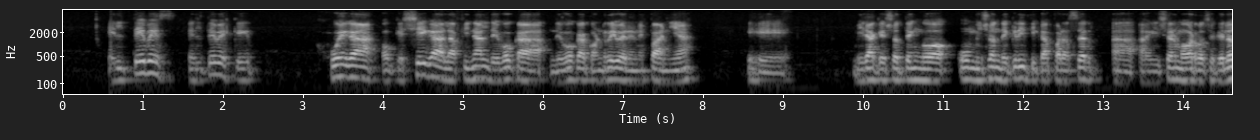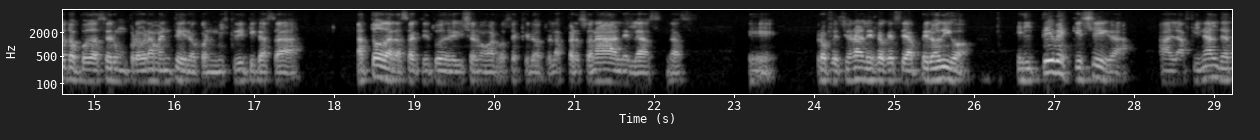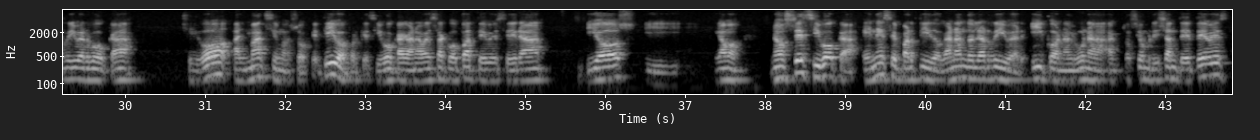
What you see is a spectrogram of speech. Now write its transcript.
El Tevez, el Tevez que juega o que llega a la final de Boca, de Boca con River en España, eh, mirá que yo tengo un millón de críticas para hacer a, Guillermo Barros Equeloto, puedo hacer un programa entero con mis críticas a, todas las actitudes de Guillermo Barros Esqueloto, las personales, las, las eh, profesionales, lo que sea. Pero digo, el Tevez que llega a la final de River Boca llegó al máximo de su objetivo, porque si Boca ganaba esa copa, Tevez era Dios y, digamos, no sé si Boca en ese partido, ganándole a River y con alguna actuación brillante de Tevez,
